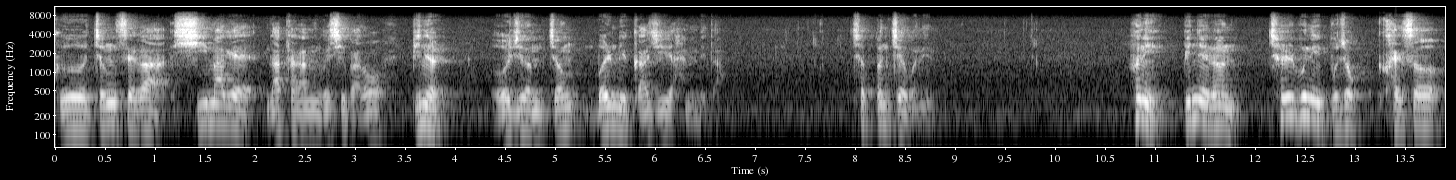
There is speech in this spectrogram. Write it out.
그 증세가 심하게 나타나는 것이 바로 빈혈, 어지럼증, 멀미까지 합니다. 첫 번째 원인. 흔히 빈혈은 철분이 부족해서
